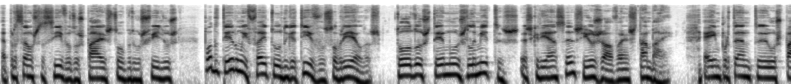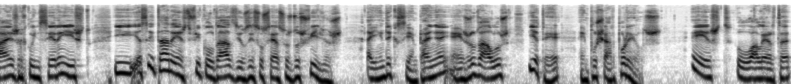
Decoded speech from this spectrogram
a pressão excessiva dos pais sobre os filhos pode ter um efeito negativo sobre eles. Todos temos limites, as crianças e os jovens também. É importante os pais reconhecerem isto e aceitarem as dificuldades e os insucessos dos filhos, ainda que se empenhem em ajudá-los e até em puxar por eles. É este o alerta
